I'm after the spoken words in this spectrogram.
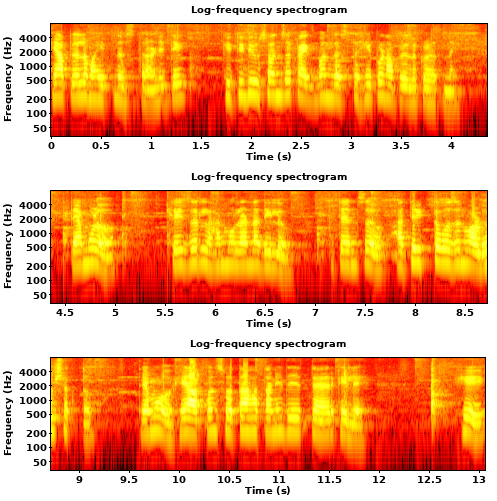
हे आपल्याला माहीत नसतं आणि ते किती दिवसांचं पॅकबंद असतं हे पण आपल्याला कळत नाही. त्यामुळं ते जर लहान मुलांना दिलं तर त्यांचं अतिरिक्त वजन वाढू शकतं. त्यामुळं हे आपण स्वतः हाताने जे तयार केलं आहे हे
